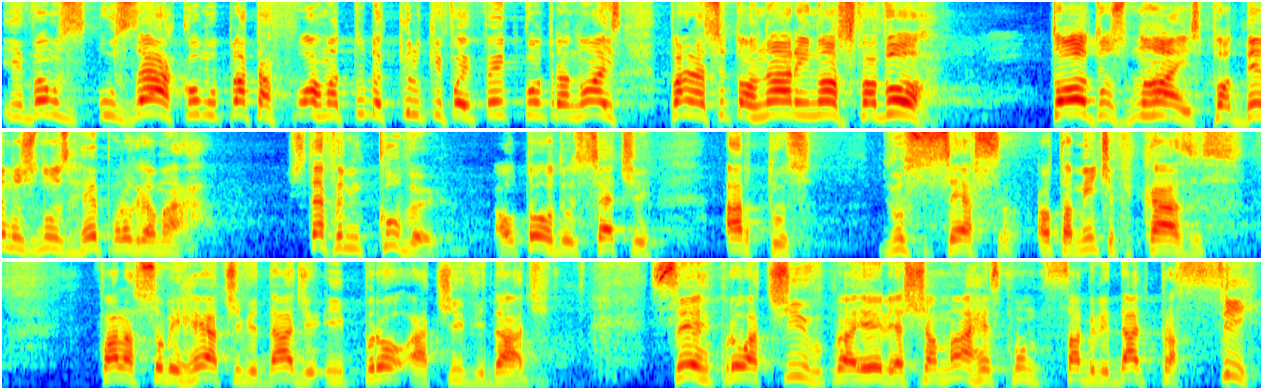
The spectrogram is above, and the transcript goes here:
e vamos usar como plataforma tudo aquilo que foi feito contra nós para se tornar em nosso favor. Todos nós podemos nos reprogramar. Stephen Coover, autor dos sete hábitos do sucesso altamente eficazes, fala sobre reatividade e proatividade. Ser proativo para ele é chamar a responsabilidade para si,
